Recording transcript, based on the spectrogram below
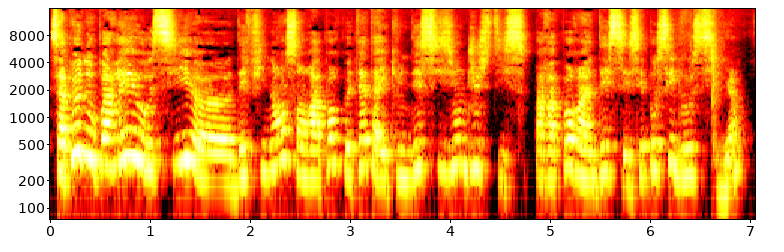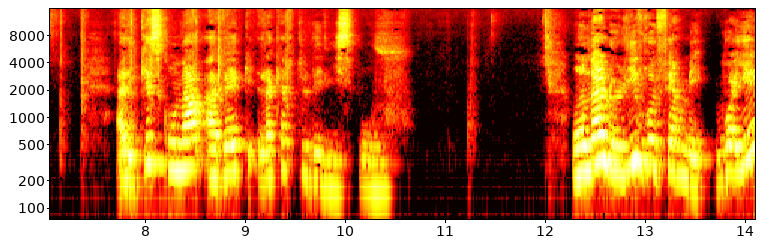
Ça peut nous parler aussi euh, des finances en rapport peut-être avec une décision de justice par rapport à un décès. C'est possible aussi. Hein. Allez, qu'est-ce qu'on a avec la carte d'hélice pour vous? On a le livre fermé. Vous voyez,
